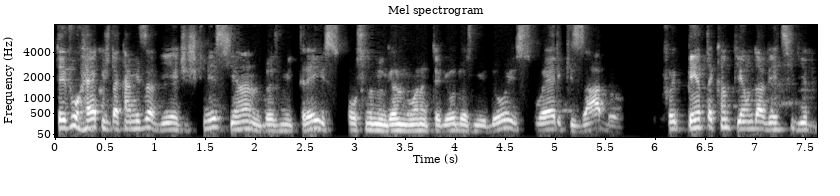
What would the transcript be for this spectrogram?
teve o recorde da camisa verde. Que nesse ano, 2003, ou se não me engano, no ano anterior, 2002, o Eric Zabel foi pentacampeão da verde seguido,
